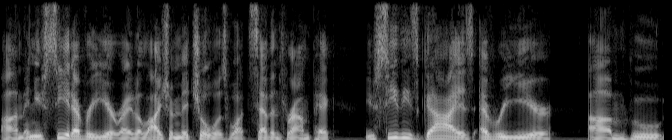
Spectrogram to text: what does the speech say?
Um, and you see it every year, right? Elijah Mitchell was what seventh round pick. You see these guys every year um, who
